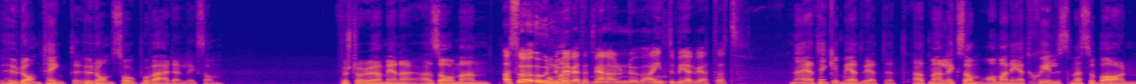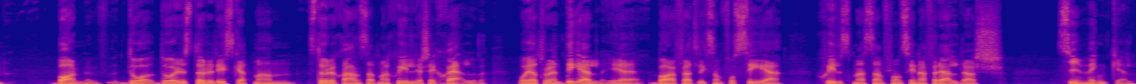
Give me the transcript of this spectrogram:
hur de tänkte, hur de såg på världen. Liksom. Förstår du vad jag menar? Alltså om man, Alltså undermedvetet menar du nu va? Inte medvetet? nej jag tänker medvetet, att man liksom, om man är ett skilsmässobarn, barn, då, då är det större risk att man, större chans att man skiljer sig själv. Och jag tror en del är bara för att liksom få se skilsmässan från sina föräldrars synvinkel.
